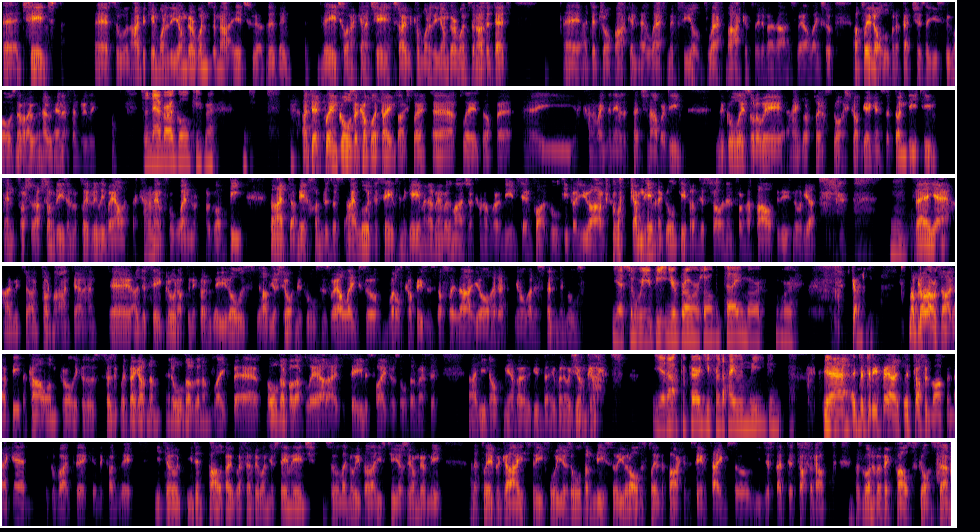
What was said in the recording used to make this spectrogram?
uh, it changed. Uh, so I became one of the younger ones in that age. The, the, the age limit kind of changed, so I became one of the younger ones. And as I did, uh, I did drop back into left midfield, left back. I played about that as well. Like so, I played all over the pitches. I used football. I was never out and out anything really. So never a goalkeeper. I did play in goals a couple of times actually. Uh, I played up at uh, I can't mind the name of the pitch in Aberdeen. The goalies were away, I think we were playing a Scottish Cup game against a Dundee team. And for some reason, we played really well. I can't remember if we won or got beat. But I'd, I made hundreds of, I loads of saves in the game, and I remember the manager coming over to me and saying, "What a goalkeeper you are!" I'm like, "I'm naming a goalkeeper. I'm just filling in for my pal because he's no here." Mm. But yeah, I would I'd turn my hand to anything. Uh, as I say, growing up in the country, you'd always have your shot in the goals as well. Like so, World Cuppies and stuff like that. You all had a you all had a stint in the goals. Yeah. So were you beating your brothers all the time, or or? My brother was I beat the Callum probably because I was physically bigger than him and older than him. Like, but uh, older brother Blair, as I say, he was five years older than me. Uh, he knocked me about a good bit when I was younger. Yeah, that prepared you for the Highland League, and yeah. to, to be fair, it toughened me up. And again, to go back to the country, you don't you didn't pal about with everyone your same age. So, like my wee brother, he's two years younger than me and I played with guys three, four years older than me. So you were all just playing the park at the same time. So you just had to toughen up. As one of my big pals, Scott Sim,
